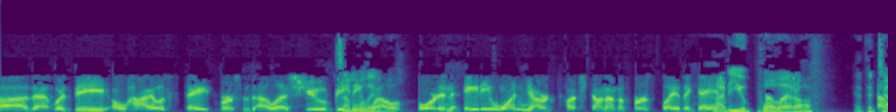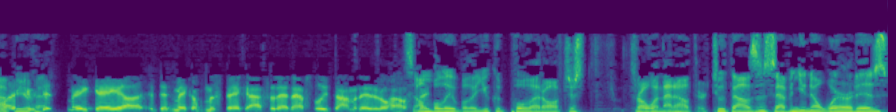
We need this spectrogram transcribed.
Uh, that would be Ohio State versus LSU. Beanie. Wells scored an 81-yard touchdown on the first play of the game. How do you pull that off at the top of your LSU head? did make a uh, did make a mistake after that and absolutely dominated Ohio It's State. unbelievable that you could pull that off. Just throwing that out there. 2007, you know where it is,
